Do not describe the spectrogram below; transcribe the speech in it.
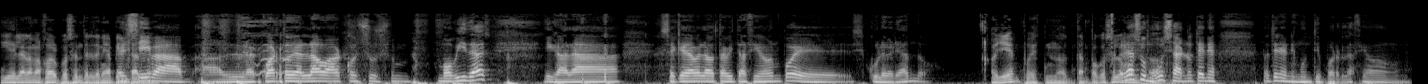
Y él a lo mejor pues entretenía él pintando. se iba al cuarto de al lado a- con sus movidas y Gala se quedaba en la otra habitación pues culebreando. Oye, pues no, tampoco se lo Era su musa, no tenía, no tenía ningún tipo de relación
